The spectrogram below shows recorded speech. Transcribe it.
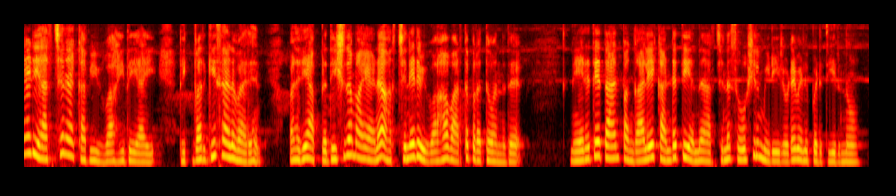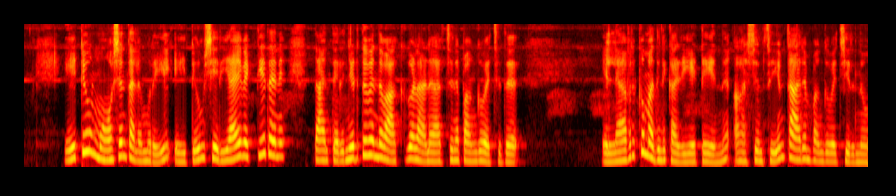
നടി അർച്ചന കവി വിവാഹിതയായി. റിക് വർഗീസാണ് വരൻ. വളരെ അപ്രതീക്ഷിതമായാണ് അർച്ചനയുടെ വിവാഹ വാർത്ത പുറത്തു വന്നത്. നേരത്തെ താൻ പങ്കാളിയെ കണ്ടെത്തിയെന്ന് അർച്ചന സോഷ്യൽ മീഡിയയിലൂടെ വെളിപ്പെടുത്തിയിരുന്നു. ഏറ്റവും മോശം തലമുറയിൽ ഏറ്റവും ശരിയായ വ്യക്തിയെ തന്നെ താൻ തിരഞ്ഞെടുത്തുവെന്ന വാക്കുകളാണ് അർച്ചന പങ്കുവച്ചത്. എല്ലാവർക്കും അതിന് കഴിയട്ടെ എന്ന് ആശംസയും താരം പങ്കുവച്ചിരുന്നു.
